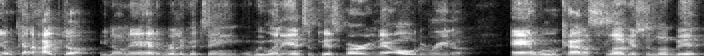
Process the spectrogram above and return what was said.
they were kind of hyped up, you know, and they had a really good team. And we went into Pittsburgh in their old arena and we were kind of sluggish a little bit.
